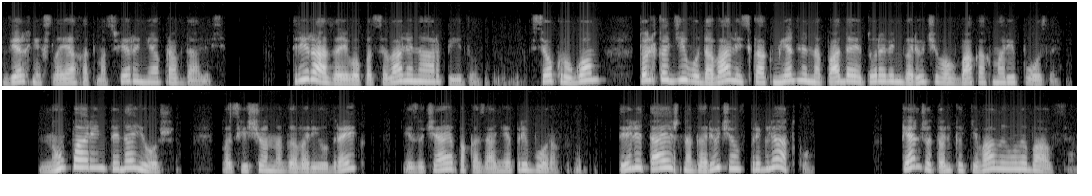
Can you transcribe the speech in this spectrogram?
в верхних слоях атмосферы, не оправдались. Три раза его посылали на орбиту. Все кругом только диву давались, как медленно падает уровень горючего в баках Марипозы. «Ну, парень, ты даешь», — восхищенно говорил Дрейк, изучая показания приборов. «Ты летаешь на горючем в приглядку». Кенджа только кивал и улыбался.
